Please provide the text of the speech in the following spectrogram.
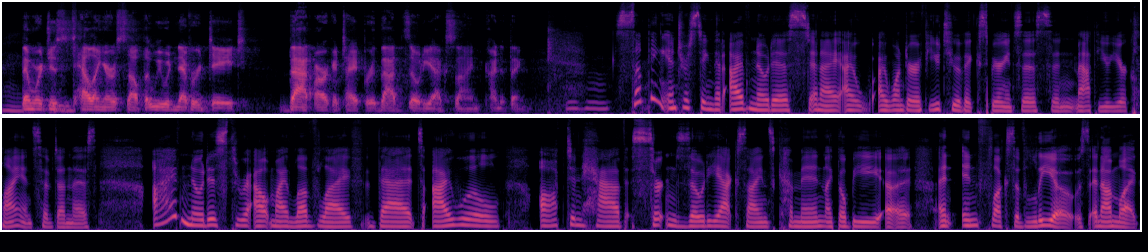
right. then we're just mm-hmm. telling ourselves that we would never date that archetype or that zodiac sign kind of thing mm-hmm. something interesting that i've noticed and I, I i wonder if you two have experienced this and matthew your clients have done this I've noticed throughout my love life that I will often have certain zodiac signs come in like there'll be a, an influx of leos and i'm like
